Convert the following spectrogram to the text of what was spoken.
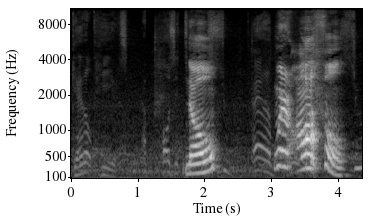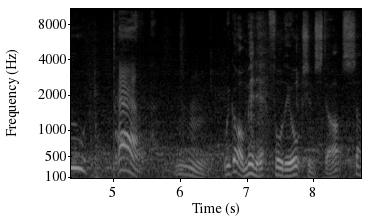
Geralt here's a positive No. superb We're awful. Superb. Hmm. We got a minute before the auction starts, so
